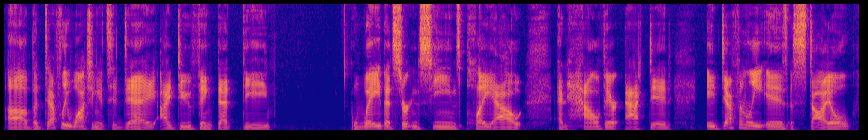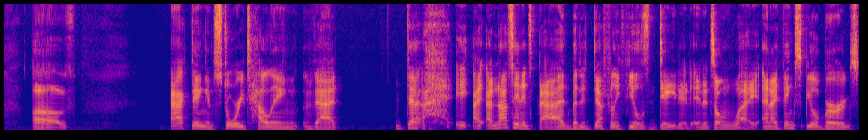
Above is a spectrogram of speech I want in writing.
Uh, but definitely watching it today, I do think that the way that certain scenes play out and how they're acted, it definitely is a style of acting and storytelling that de- I, I'm not saying it's bad, but it definitely feels dated in its own way. And I think Spielberg's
